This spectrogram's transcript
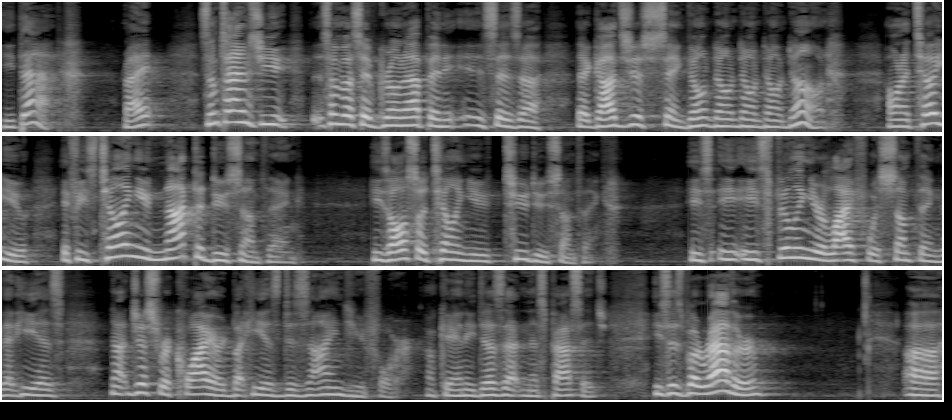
eat that, right? Sometimes you, some of us have grown up and it says, uh, that God's just saying, don't, don't, don't, don't, don't. I want to tell you, if He's telling you not to do something, He's also telling you to do something. He's, he's filling your life with something that He has not just required, but He has designed you for. Okay, and He does that in this passage. He says, but rather, uh,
